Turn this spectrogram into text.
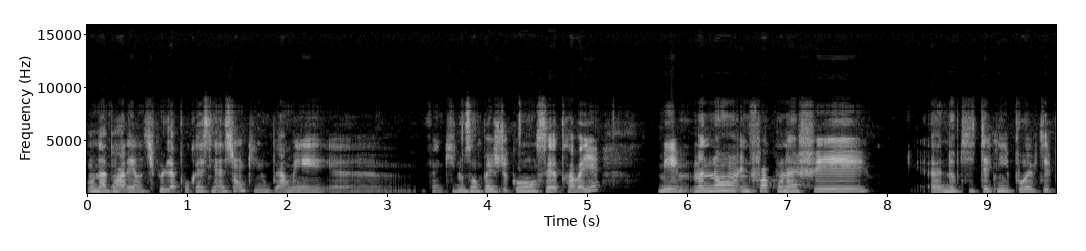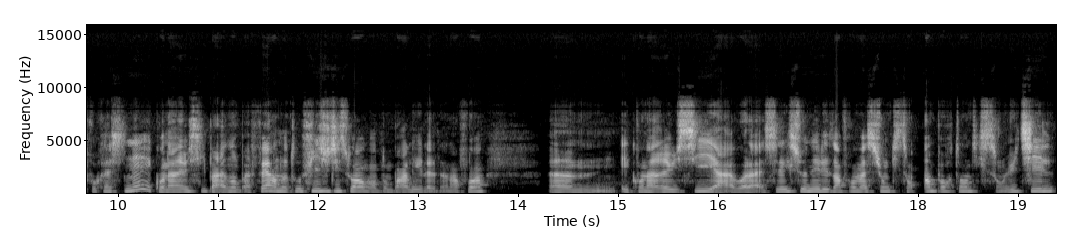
on a parlé un petit peu de la procrastination qui nous permet, euh, enfin qui nous empêche de commencer à travailler. Mais maintenant, une fois qu'on a fait euh, nos petites techniques pour éviter de procrastiner et qu'on a réussi par exemple à faire notre fiche d'histoire dont on parlait la dernière fois, et qu'on a réussi à voilà, sélectionner les informations qui sont importantes, qui sont utiles,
